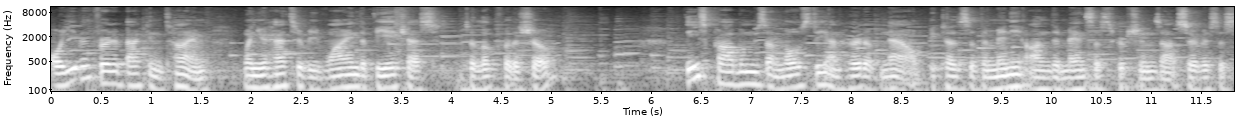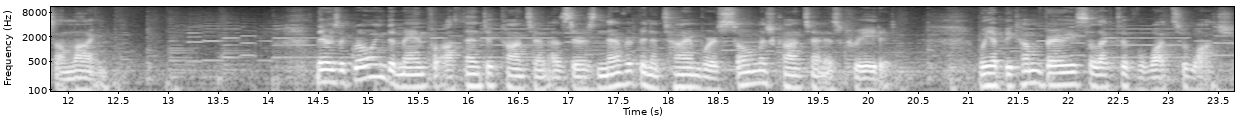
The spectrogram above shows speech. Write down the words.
Or even further back in time, when you had to rewind the VHS to look for the show? These problems are mostly unheard of now because of the many on-demand subscriptions on services online. There is a growing demand for authentic content as there has never been a time where so much content is created. We have become very selective of what to watch.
